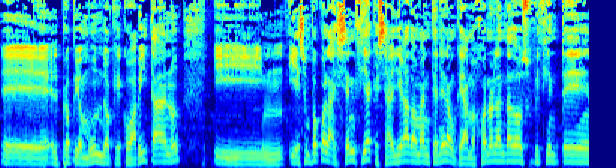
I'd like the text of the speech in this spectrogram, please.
eh, el propio mundo que cohabita, ¿no? Y, y es un poco la esencia que se ha llegado a mantener, aunque a lo mejor no le han dado suficiente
